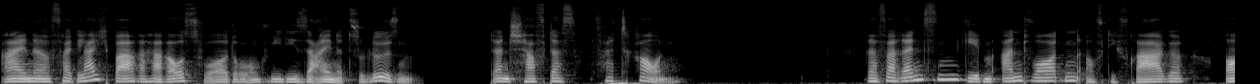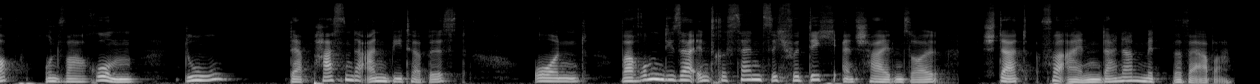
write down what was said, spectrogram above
eine vergleichbare Herausforderung wie die seine zu lösen, dann schafft das Vertrauen. Referenzen geben Antworten auf die Frage, ob und warum du der passende Anbieter bist und warum dieser Interessent sich für dich entscheiden soll, statt für einen deiner Mitbewerber.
